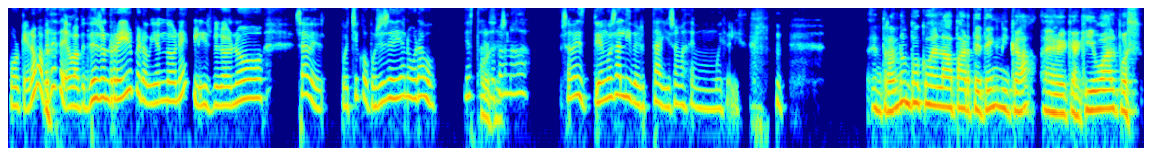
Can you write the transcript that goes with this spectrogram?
Porque no me apetece, o me apetece sonreír, pero viendo Netflix, pero no, ¿sabes? Pues chico, pues ese día no grabo. Ya está, pues no pasa nada. ¿Sabes? Tengo esa libertad y eso me hace muy feliz. entrando un poco en la parte técnica, eh, que aquí igual, pues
